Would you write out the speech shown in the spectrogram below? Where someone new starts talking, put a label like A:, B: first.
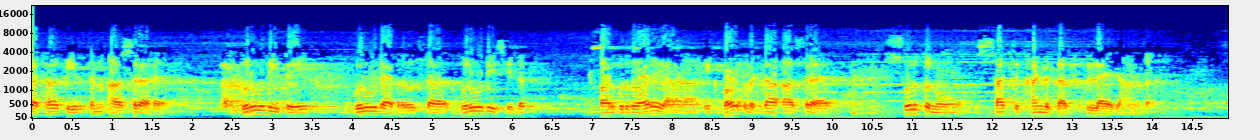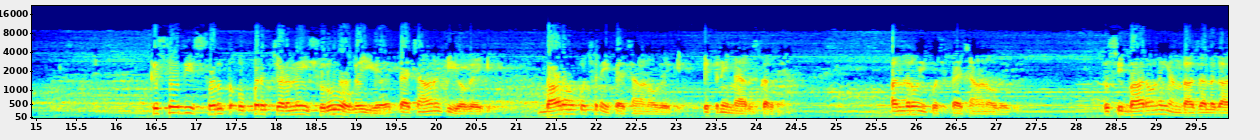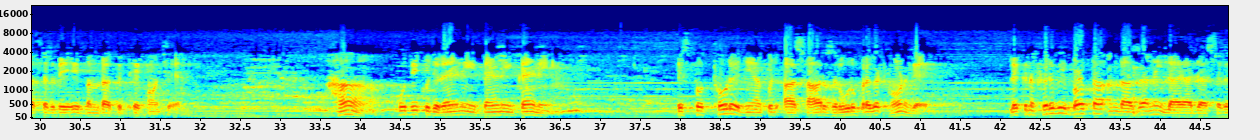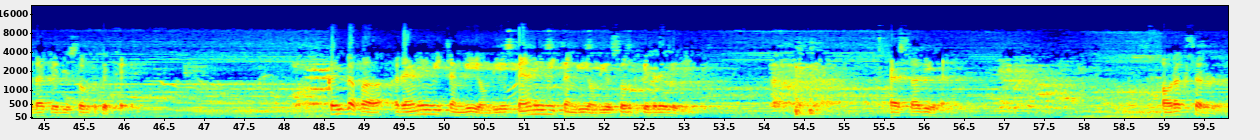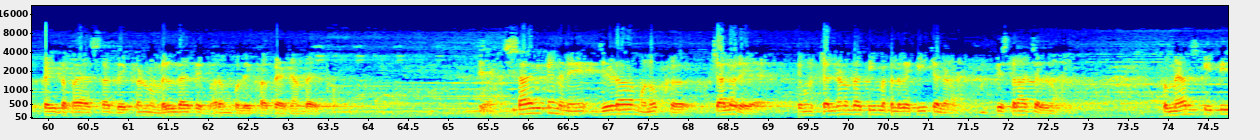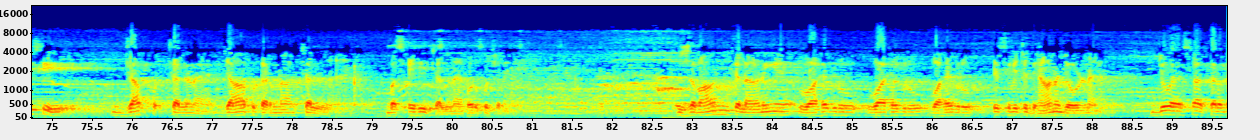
A: ਕਥਾ ਕੀਰਤਨ ਆਸਰਾ ਹੈ। ਗੁਰੂ ਦੀ ਟੇਕ, ਗੁਰੂ ਦਾ ਭਰੋਸਾ, ਗੁਰੂ ਦੀ ਸਿੱਧਕ ਔਰ ਗੁਰਦੁਆਰੇ ਆਣਾ ਇੱਕ ਬਹੁਤ ਵੱਡਾ ਆਸਰਾ ਹੈ। ਸੁਰਤ ਨੂੰ ਸੱਚਖੰਡ ਤੱਕ ਲੈ ਜਾਣ ਦਾ। ਕਿਸੇ ਦੀ ਸੁਰਤ ਉੱਪਰ ਚੜਨੀ ਸ਼ੁਰੂ ਹੋ ਗਈ ਹੈ, ਪਹਿਚਾਣ ਕੀ ਹੋਵੇਗੀ? ਬਾਹਰੋਂ ਕੁਝ ਨਹੀਂ ਪਹਿਚਾਣ ਹੋਵੇਗੀ। ਇਤਨੀ ਮੈਂ ਅਰਜ਼ ਕਰਦੇ ਹਾਂ। ਅੰਦਰੋਂ ਹੀ ਕੁਝ ਪਹਿਚਾਣ ਹੋਵੇਗੀ। ਤੁਸੀਂ ਬਾਹਰੋਂ ਨਹੀਂ ਅੰਦਾਜ਼ਾ ਲਗਾ ਸਕਦੇ ਇਹ ਬੰਦਾ ਕਿੱਥੇ ਪਹੁੰਚਿਆ ਹਾਂ। ਉਹਦੀ ਕੁਝ ਰਹਿਣੀ ਕਹਿਣੀ ਕਹਿਣੀ। ਇਸ ਤੋਂ ਥੋੜੇ ਜਿਹਾ ਕੁਝ ਆਸਾਰ ਜ਼ਰੂਰ ਪ੍ਰਗਟ ਹੋਣਗੇ। ਲੇਕਿਨ ਫਿਰ ਵੀ ਬਹੁਤਾ ਅੰਦਾਜ਼ਾ ਨਹੀਂ ਲਾਇਆ ਜਾ ਸਕਦਾ ਕਿ ਇਹਦੀ ਸੁਰਤ ਕਿੱਥੇ ਹੈ। ਕਈ ਦਫਾ ਰਹਿਣੀ ਵੀ ਚੰਗੀ ਆਉਂਦੀ ਹੈ ਕਹਿਣੀ ਵੀ ਚੰਗੀ ਆਉਂਦੀ ਹੈ, ਸੁਰਤ ਕਿਧਰੇ ਵੀ ਨਹੀਂ। ਐਸਾ ਵੀ ਹੈ। ਔਰ ਅਕਸਰ ਕਈ ਦਫਾ ਐਸਾ ਦੇਖਣ ਨੂੰ ਮਿਲਦਾ ਹੈ ਤੇ ਭਰਮ ਭੁਲੇਖਾ ਪੈ ਜਾਂਦਾ ਹੈ ਇੱਥੋਂ। ਸਾਹਿਬ ਕਹਿੰਦੇ ਨੇ, ਜਿਹੜਾ ਮਨੁੱਖ ਚੱਲ ਰਿਹਾ ਹੈ, ਤੇ ਹੁਣ ਚੱਲਣ ਦਾ ਕੀ ਮਤਲਬ ਹੈ, ਕੀ ਚੱਲਣਾ ਹੈ, ਕਿਸ ਤਰ੍ਹਾਂ ਚੱਲਣਾ ਹੈ? ਤਾਂ ਮੈਂ ਅਰਜ਼ ਕੀਤੀ ਸੀ, ਜਪ ਚੱਲਣਾ ਹੈ, ਜਾਪ ਕਰਨਾ ਚੱਲਣਾ ਹੈ, ਬਸ ਇਹੀ ਚੱਲਣਾ ਹੈ, ਹੋਰ ਕੁਝ ਨਹੀਂ। ਜ਼ਬਾਨ ਚਲਾਣੀ ਹੈ, ਵਾਹਿਗੁਰੂ ਵਾਹਿਗੁਰੂ ਵਾਹਿਗੁਰੂ, ਇਸ ਵਿੱਚ ਧਿਆਨ ਜੋੜਨਾ ਹੈ। ਜੋ ਐਸਾ ਕਰਦਾ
